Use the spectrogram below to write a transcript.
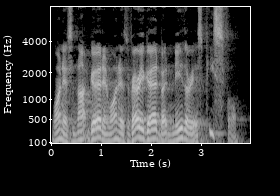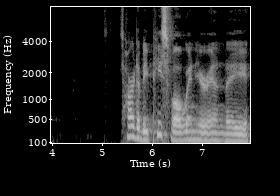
One is not good and one is very good, but neither is peaceful. It's hard to be peaceful when you're in the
